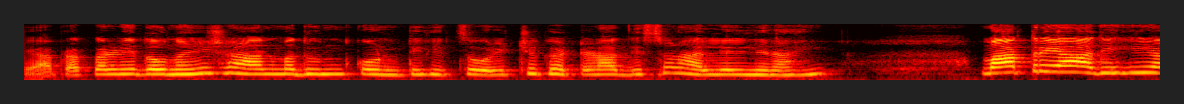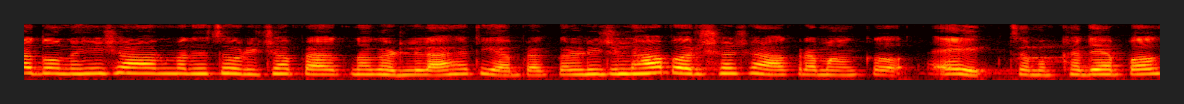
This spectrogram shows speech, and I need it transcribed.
या प्रकरणी दोनही शाळांमधून कोणतीही चोरीची घटना दिसून आलेली नाही. मात्र याआधीही या दोनही शाळांमध्ये चोरीचा प्रयत्न घडलेला आहेत. या प्रकरणी जिल्हा परिषद शाळा क्रमांक एकचे मुख्याध्यापक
